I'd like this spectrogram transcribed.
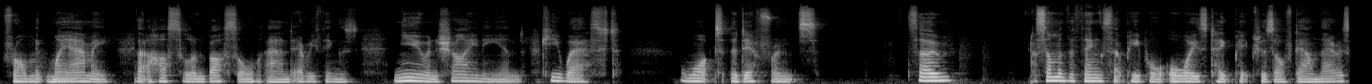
from Miami. That hustle and bustle, and everything's new and shiny. And Key West, what a difference. So, some of the things that people always take pictures of down there is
